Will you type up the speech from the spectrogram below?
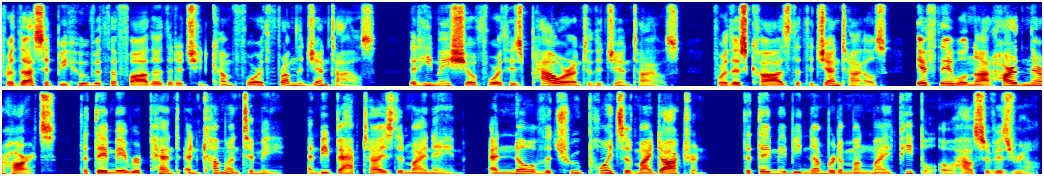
for thus it behoveth the Father that it should come forth from the Gentiles, that he may show forth his power unto the Gentiles. For this cause that the Gentiles, if they will not harden their hearts, that they may repent and come unto me, and be baptized in my name, and know of the true points of my doctrine, that they may be numbered among my people, O house of Israel.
